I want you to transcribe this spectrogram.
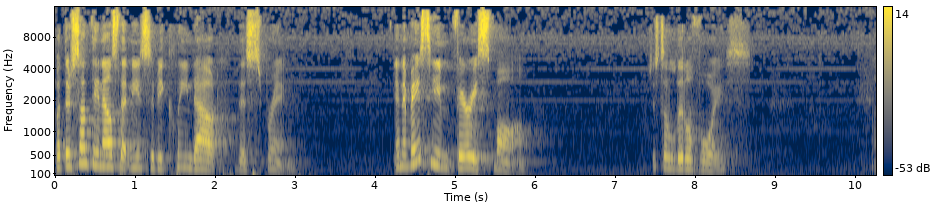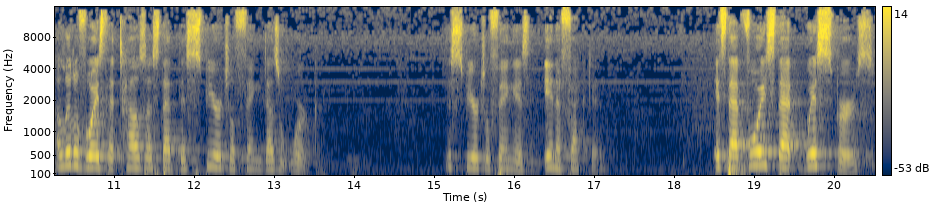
But there's something else that needs to be cleaned out this spring. And it may seem very small, just a little voice a little voice that tells us that this spiritual thing doesn't work. This spiritual thing is ineffective. It's that voice that whispers,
